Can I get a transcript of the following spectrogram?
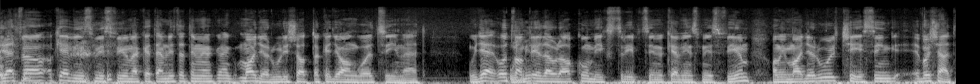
Illetve a Kevin Smith filmeket említettem, meg magyarul is adtak egy angol címet. Ugye? Ott van mi? például a Comic Strip című Kevin Smith film, ami magyarul Chasing, eh, bocsánat,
